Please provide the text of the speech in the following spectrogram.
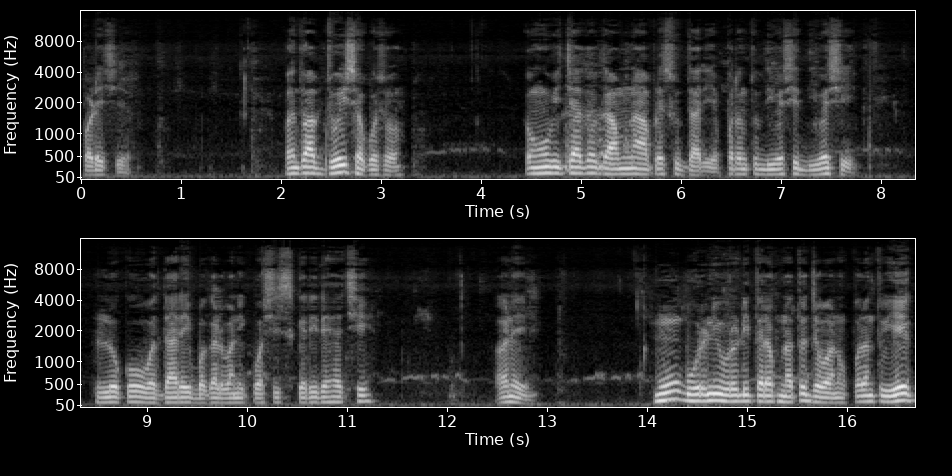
પડે છે. પરંતુ આપ જોઈ શકો છો તો હું વિચારતો ગામના આપણે સુધારીએ. પરંતુ દિવસે દિવસે લોકો વધારે બગાડવાની કોશિશ કરી રહ્યા છે. અને હું બોરની ઓરડી તરફ નહોતો જવાનો, પરંતુ એક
